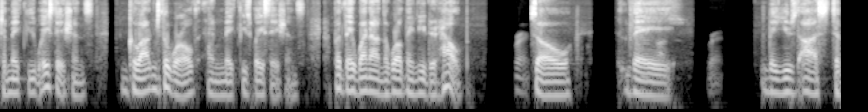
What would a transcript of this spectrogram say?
to make these way stations, go out into the world and make these way stations. But they went out in the world, they needed help. Right. So they Us. They used us to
